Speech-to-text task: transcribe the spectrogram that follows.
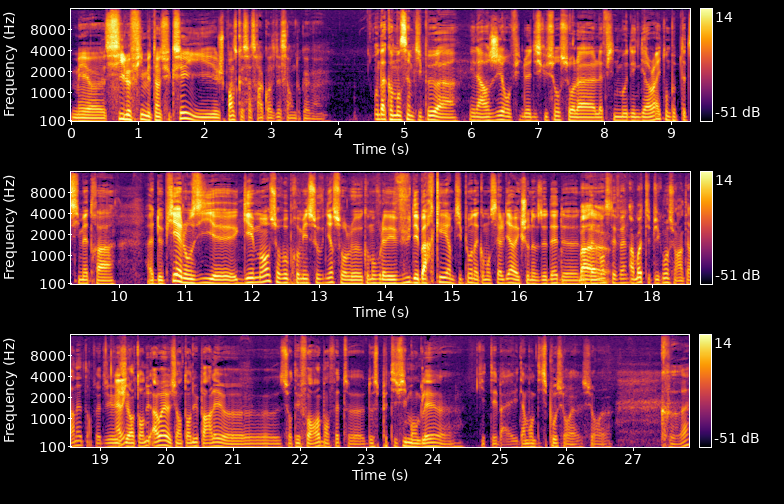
mais euh, si le film est un succès, il- je pense que ça sera à cause de ça, en tout cas. quoi. On a commencé un petit peu à élargir au fil de la discussion sur la, la filmo d'Edgar Wright. On peut peut-être s'y mettre à, à deux pieds. Allons-y euh, gaiement sur vos premiers souvenirs, sur le comment vous l'avez vu débarquer un petit peu. On a commencé à le dire avec Shaun of the Dead, euh, Bah, notamment euh, Stéphane. Ah, moi, typiquement sur Internet, en fait. J'ai Ah oui entendu, ah ouais, j'ai entendu parler euh, sur des forums, en fait, euh, de ce petit film anglais euh, qui était bah, évidemment dispo sur, euh, sur, euh, Quoi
